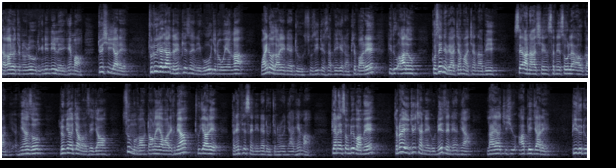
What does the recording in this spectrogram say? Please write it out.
ဒါကတော့ကျွန်တော်တို့ဒီကနေ့နေ့လည်ခင်းမှာတွေ့ရှိရတဲ့ထူးထူးခြားခြားသတင်းဖြစ်စဉ်တွေကိုကျွန်တော်ဝေယံကဝိုင်းတော်သားတွေနဲ့အတူစူးစီးတင်ဆက်ပေးခဲ့တာဖြစ်ပါတယ်ပြည်သူအားလုံးကိုယ်စိတ်နှပြချမ်းသာချမ်းသာပြီးစစ်အာဏာရှင်စနစ်ဆိုးလက်အောက်ကနေအမြန်ဆုံးလွတ်မြောက်ကြပါစေကြောင်းဆုမွန်ကောင်းတောင်းလိုက်ရပါတယ်ခင်ဗျာထူးခြားတဲ့သတင်းဖြစ်စဉ်တွေနဲ့အတူကျွန်တော်တို့ညာခင်းမှာပြန်လည်ဆုံတွေ့ပါမယ် ကျွန်တော်ရဲ့ YouTube channel ကိုနေ့စဉ်နဲ့အမျှလာရောက်ကြည့်ရှုအားပေးကြတဲ့ပြည်သူတူ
